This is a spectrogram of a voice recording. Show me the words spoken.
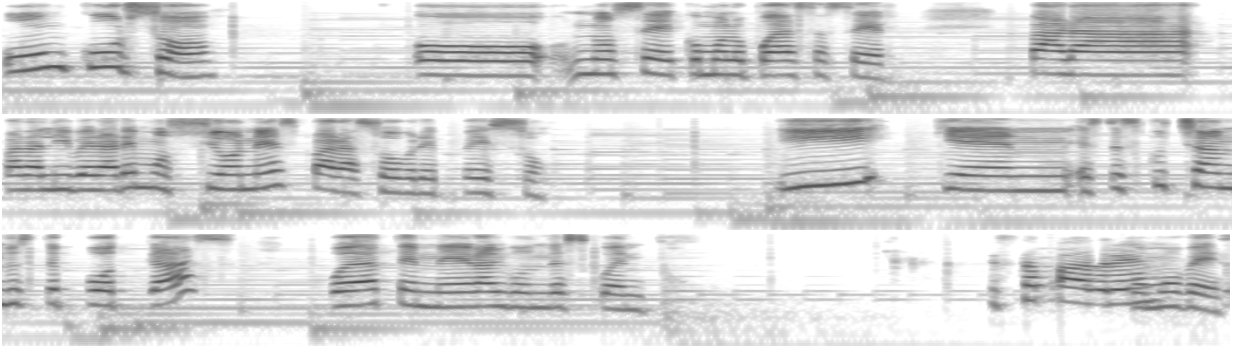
un curso o no sé cómo lo puedas hacer para, para liberar emociones para sobrepeso. Y quien esté escuchando este podcast pueda tener algún descuento. Está padre. ¿Cómo ves?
